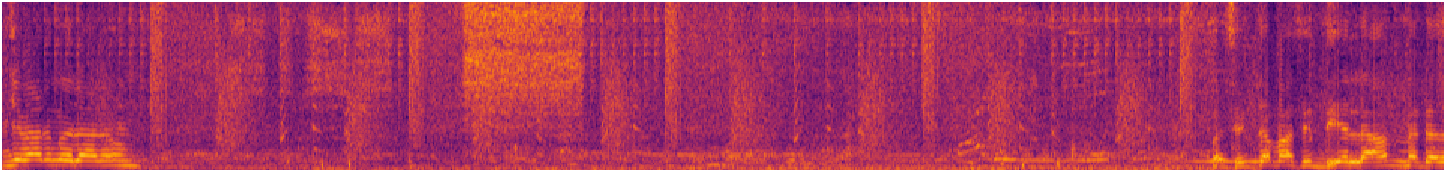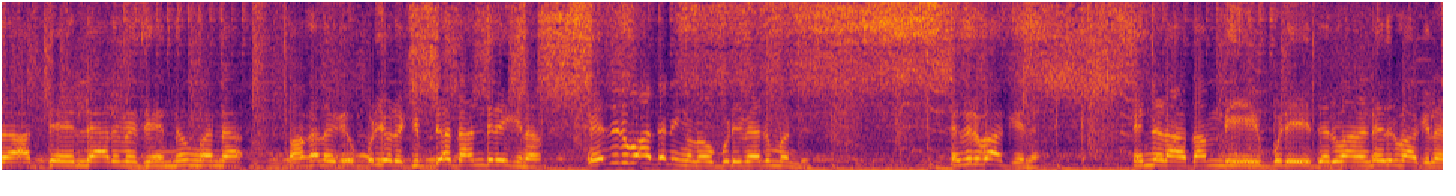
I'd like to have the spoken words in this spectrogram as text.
இங்கே வேறுங்க எல்லாரும். இப்போ சித்தப்பா சித்தி எல்லாம் மற்றது அத்தை எல்லாருமே சேர்ந்து உங்கள் மகளுக்கு இப்படி ஒரு கிஃப்டாக தந்துருக்கணும் எதிர்பார்த்த நீங்களோ இப்படி வருமண்டு எதிர்பார்க்கல. என்னடா தம்பி இப்படி தருவானு எதிர்பார்க்கல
